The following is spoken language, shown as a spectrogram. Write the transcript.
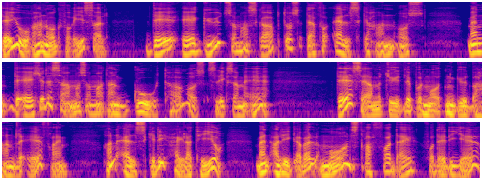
Det gjorde han òg for Israel. Det er Gud som har skapt oss, derfor elsker han oss. Men det er ikke det samme som at han godtar oss slik som vi er. Det ser vi tydelig på den måten Gud behandler Efraim. Han elsker de hele tida, men allikevel må han straffe dem for det de gjør,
